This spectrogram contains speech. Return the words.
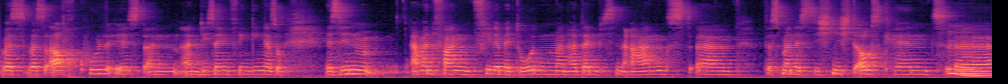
was, was auch cool ist an, an Design Thinking, also es sind am Anfang viele Methoden, man hat ein bisschen Angst, äh, dass man es sich nicht auskennt. Mhm. Äh,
